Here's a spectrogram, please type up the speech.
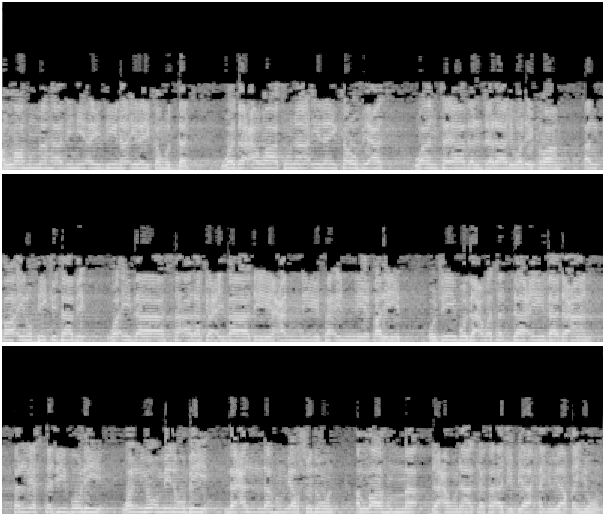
اللهم هذه أيدينا إليك مدت. ودعواتنا إليك رفعت. وأنت يا ذا الجلال والإكرام. القائل في كتابك. وإذا سألك عبادي عني فإني قريب. أجيب دعوة الداعي إذا دعان. فليستجيبوا لي وليؤمنوا بي لعلهم يرشدون. اللهم دعوناك فأجب يا حي يا قيوم.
